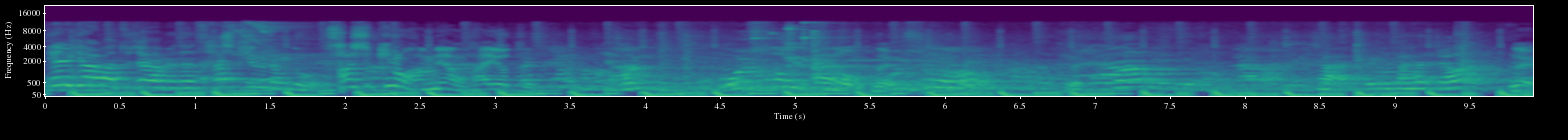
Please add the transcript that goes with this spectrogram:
1개월만 투자하면 은 40kg 정도 40kg 감량 다이어트. 올 수도 있어. 네. 자 여기 다 했죠? 네.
